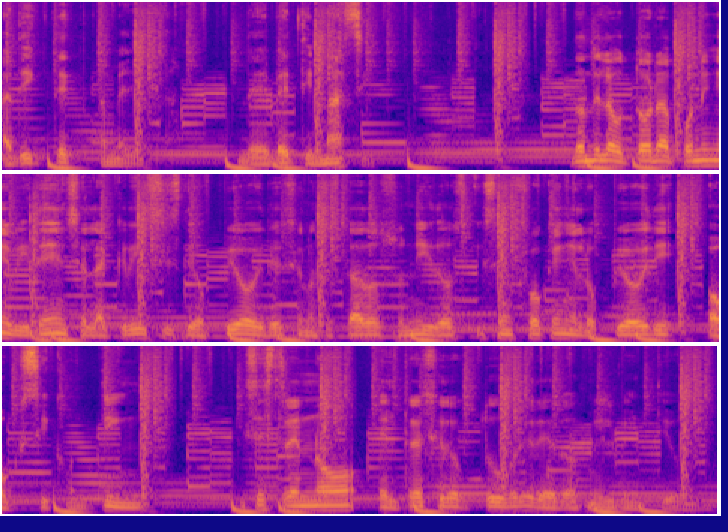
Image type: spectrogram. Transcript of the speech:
Addicted America de Betty Massey, donde la autora pone en evidencia la crisis de opioides en los Estados Unidos y se enfoca en el opioide Oxycontin y se estrenó el 13 de octubre de 2021.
